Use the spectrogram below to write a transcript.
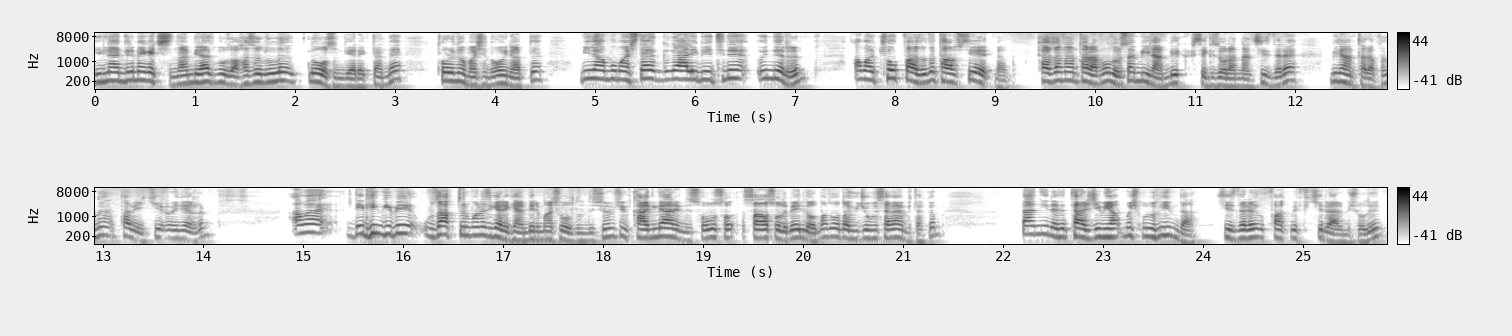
Dinlendirmek açısından biraz burada hazırlıklı olsun diyerekten de Torino maçında oynattı. Milan bu maçta galibiyetini öneririm. Ama çok fazla da tavsiye etmem. Kazanan taraf olursa Milan 1.48 orandan sizlere Milan tarafını tabii ki öneririm. Ama dediğim gibi uzak durmanız gereken bir maç olduğunu düşünüyorum. Çünkü Cagliari'nin solu sağ solu belli olmaz. O da hücumu seven bir takım. Ben yine de tercihimi yapmış bulunayım da sizlere ufak bir fikir vermiş olayım.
